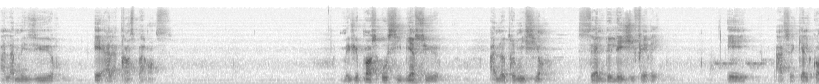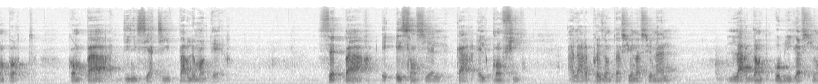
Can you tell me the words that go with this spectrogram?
à la mesure et à la transparence. Mais je pense aussi, bien sûr, à notre mission, celle de légiférer, et à ce qu'elle comporte comme part d'initiative parlementaire. Cette part est essentielle car elle confie à la représentation nationale l'ardente obligation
